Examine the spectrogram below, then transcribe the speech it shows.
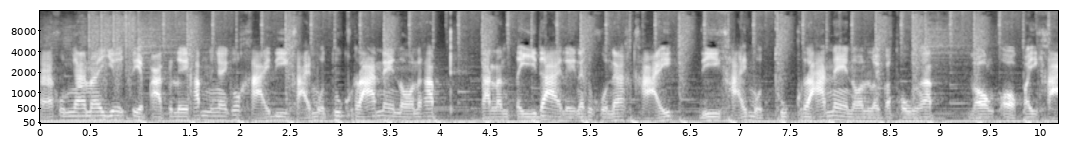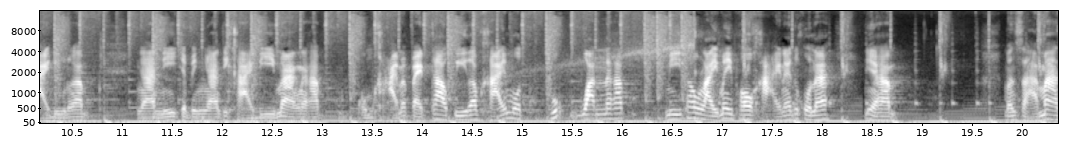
หาคนงานมาเยอะเสียบอัดไปเลยครับยังไงก็ขายดีขายหมดทุกร้านแน่นอนนะครับการันตีได้เลยนะทุกคนนะขายดีขายหมดทุกร้านแน่นอนลอยกระทงครับลองออกไปขายดูนะครับ งานนี้จะเป็นงานที่ขายดีมากนะครับ ผมขายมา 8 9 ปีแล้วขายหมดทุกวันนะครับ มีเท่าไหร่ไม่พอขายนะทุกคนนะเนี่ยครับมันสามารถ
